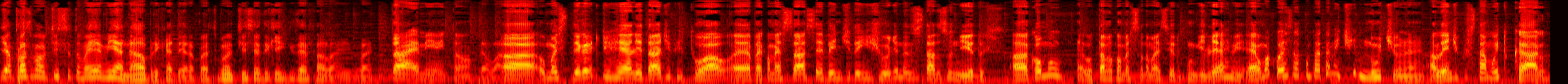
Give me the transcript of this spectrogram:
E a próxima notícia também é minha, não, brincadeira. A próxima notícia é de quem quiser falar aí, vai. Tá, é minha então. Então. Ah, uma esteira de realidade virtual eh, vai começar a ser vendida em julho nos Estados Unidos. Ah, como eu tava conversando mais cedo com o Guilherme, é uma coisa completamente inútil, né? Além de custar muito caro.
